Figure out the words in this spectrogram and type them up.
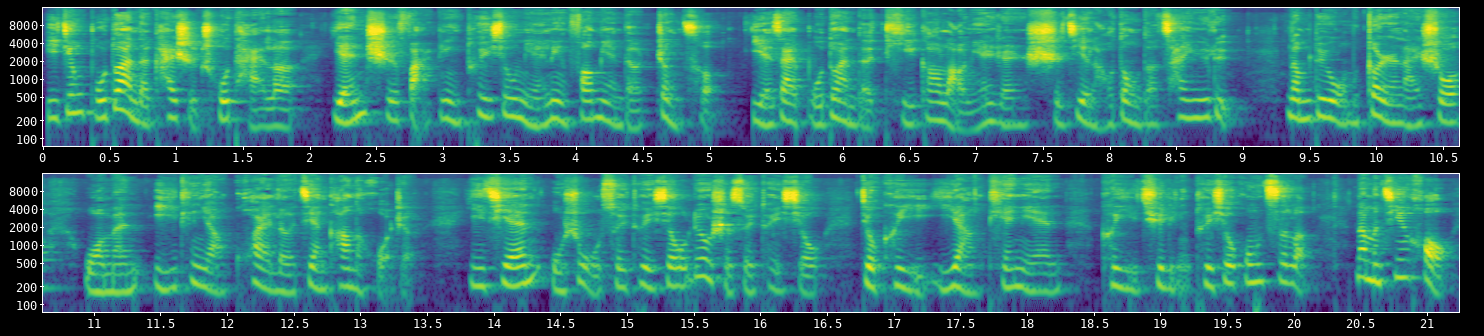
已经不断的开始出台了延迟法定退休年龄方面的政策，也在不断的提高老年人实际劳动的参与率。那么对于我们个人来说，我们一定要快乐健康的活着。以前五十五岁退休、六十岁退休就可以颐养天年，可以去领退休工资了。那么今后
